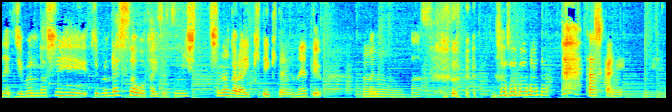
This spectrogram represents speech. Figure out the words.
ね、自分らしい自分らしさを大切にししながら生きていきたいよねっていう。うん。確かに。うん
